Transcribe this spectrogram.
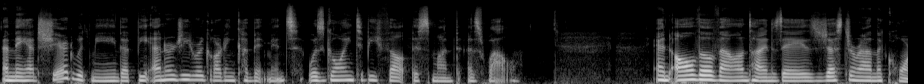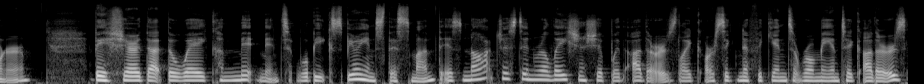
and they had shared with me that the energy regarding commitment was going to be felt this month as well. And although Valentine's Day is just around the corner, they shared that the way commitment will be experienced this month is not just in relationship with others, like our significant romantic others,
